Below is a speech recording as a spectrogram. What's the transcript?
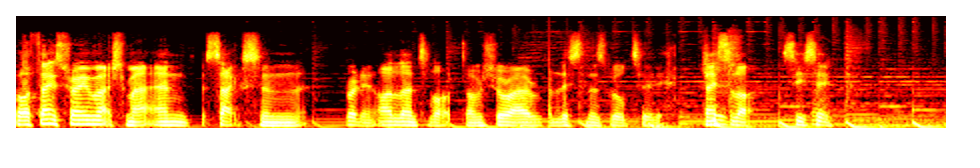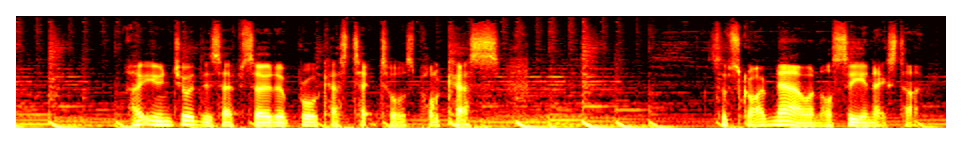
Well, thanks very much, Matt and Saxon. Brilliant. I learned a lot. I'm sure our listeners will too. Thanks Cheers. a lot. See you soon. I hope you enjoyed this episode of Broadcast Tech Talks podcasts. Subscribe now, and I'll see you next time.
